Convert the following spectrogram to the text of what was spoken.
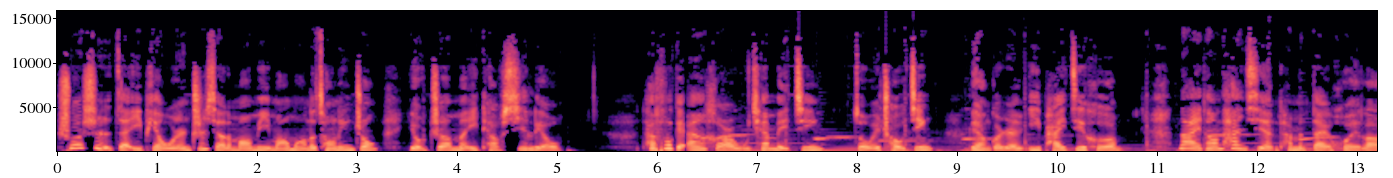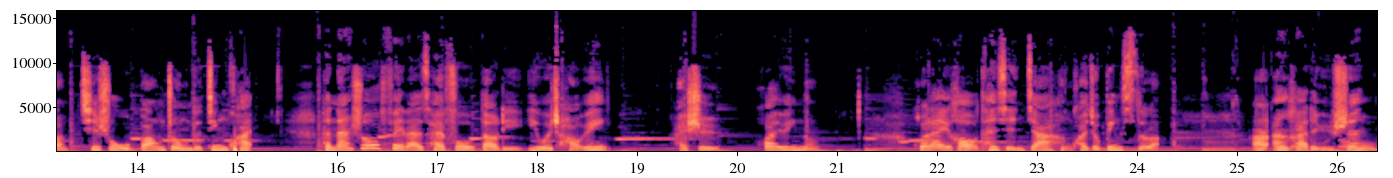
说是在一片无人知晓的茂密茫茫的丛林中有这么一条溪流。他付给安赫尔五千美金作为酬金，两个人一拍即合。那一趟探险，他们带回了七十五磅重的金块。很难说飞来的财富到底意味着好运还是坏运呢？回来以后，探险家很快就病死了。而安海的余生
